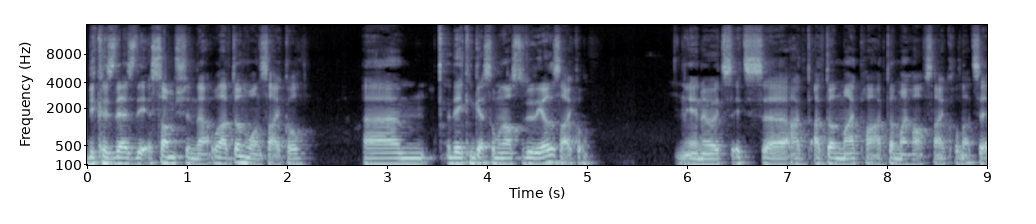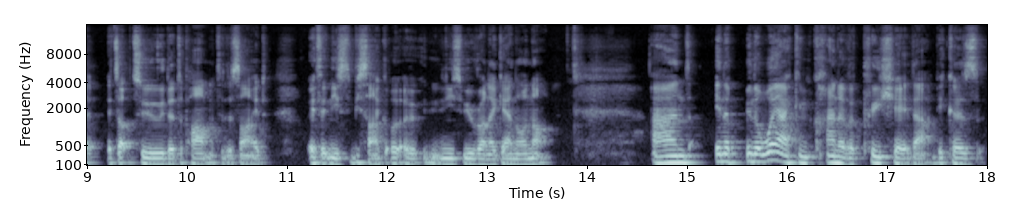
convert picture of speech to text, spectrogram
because there's the assumption that well I've done one cycle, um, they can get someone else to do the other cycle. You know, it's it's uh, I've I've done my part, I've done my half cycle. That's it. It's up to the department to decide if it needs to be cycle, uh, it needs to be run again or not. And in a in a way, I can kind of appreciate that because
